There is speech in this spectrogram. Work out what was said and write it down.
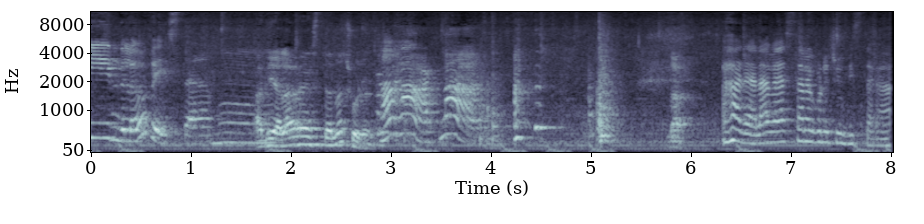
ఇందులో వేస్తాము. అది ఎలా వేస్తానో చూడండి. అట్లా. అది ఎలా వేస్తారో కూడా చూపిస్తారా?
